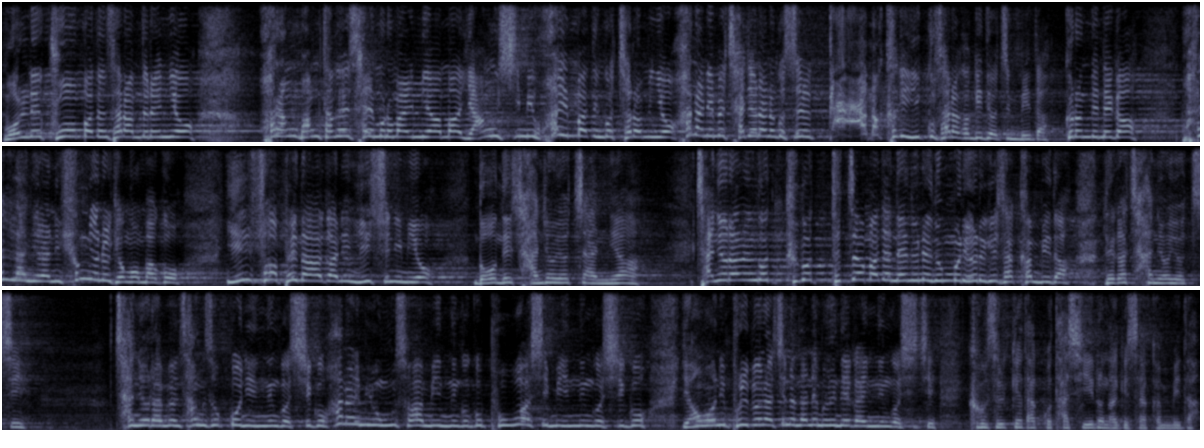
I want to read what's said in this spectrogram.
원래 구원받은 사람들은요 화랑방탕의 삶으로 말미암아 양심이 화인받은 것처럼요 하나님을 찾아라는 것을 까맣게 잊고 살아가게 되어집니다. 그런데 내가 환란이라는 흉년을 경험하고 예수 앞에 나아가는 예수님이요 너 내 자녀였지 않냐? 자녀라는 것 그것 듣자마자 내 눈에 눈물이 흐르기 시작합니다. 내가 자녀였지. 자녀라면 상속권이 있는 것이고 하나님의 용서함이 있는 거고 보호하심이 있는 것이고 영원히 불변하시는 하나님의 은혜가 있는 것이지 그것을 깨닫고 다시 일어나기 시작합니다.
